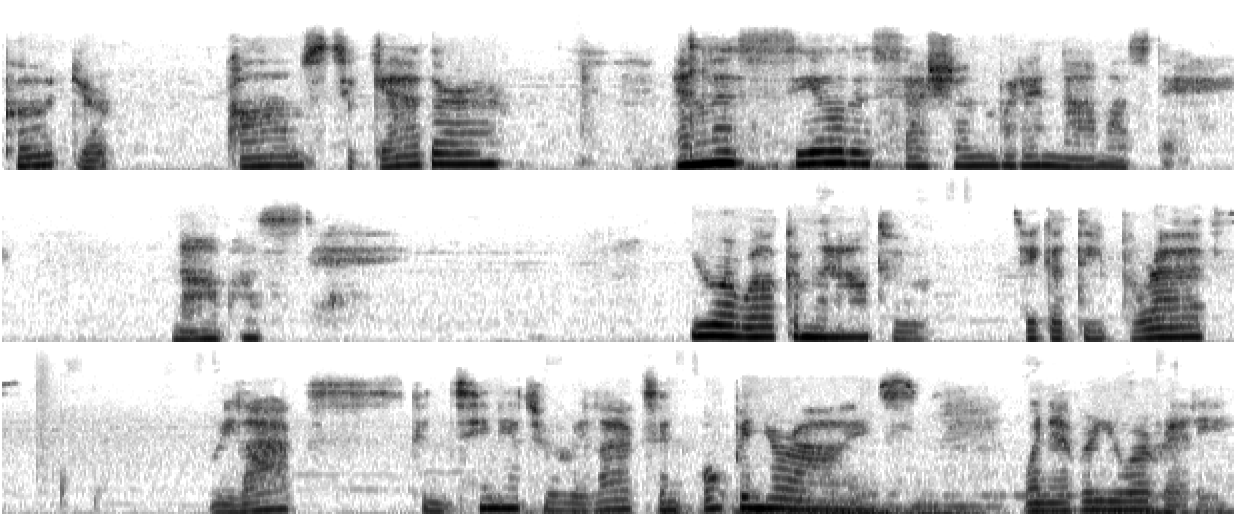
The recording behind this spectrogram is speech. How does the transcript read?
Put your palms together and let's seal this session with a namaste. Namaste. You are welcome now to take a deep breath, relax Continue to relax and open your eyes whenever you are ready.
